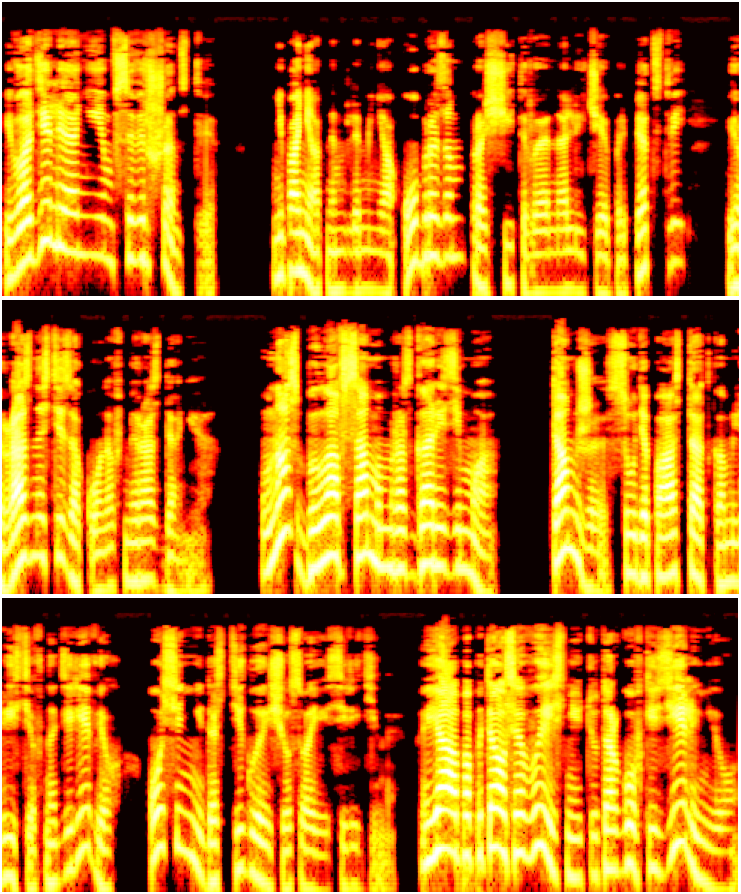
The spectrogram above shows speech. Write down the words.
и владели они им в совершенстве, непонятным для меня образом просчитывая наличие препятствий и разности законов мироздания. У нас была в самом разгаре зима. Там же, судя по остаткам листьев на деревьях, осень не достигла еще своей середины. Я попытался выяснить у торговки зеленью,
